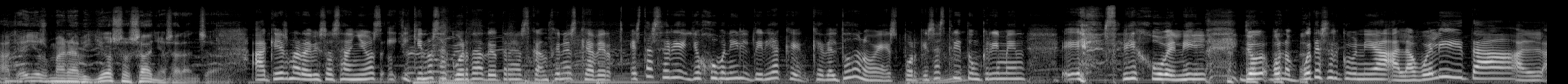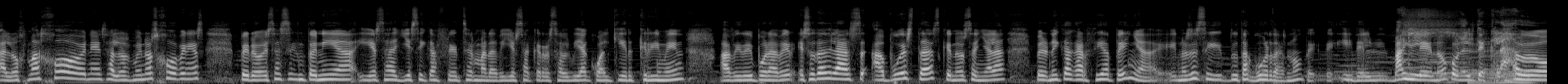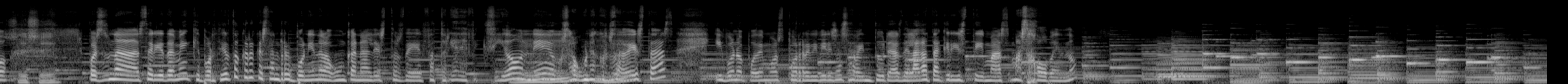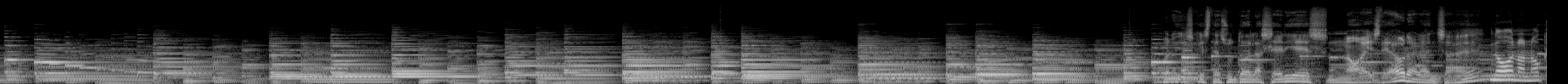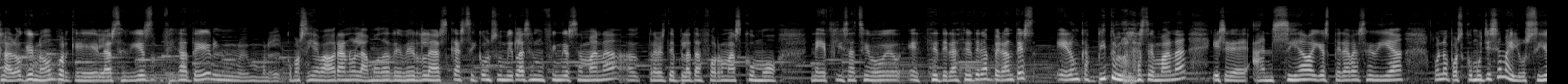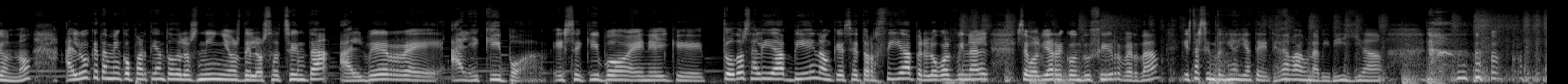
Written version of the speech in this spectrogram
Aquellos maravillosos años, Arancha. Aquellos maravillosos años. ¿Y, quién no se acuerda de otras canciones que, a ver, esta serie yo juvenil diría que, del todo no es, porque se ha escrito un crimen, eh, serie juvenil. Yo, bueno, puede ser que venía a la abuelita, a, los más jóvenes, a los menos jóvenes, pero esa sintonía y esa Jessica Fletcher maravillosa que resolvía cualquier crimen habido y por haber, es otra de las apuestas que nos señala Verónica García Peña. Eh, no sé si tú te acuerdas, ¿no? Y del baile, ¿no? Con el teclado. Sí, sí. Pues es una serie también que, por cierto, creo que están reponiendo en algún canal de estos de Factoría de Ficción, ¿eh? O alguna cosa de estas. Y bueno, podemos por revivir esas aventuras de la gata Christie más, más joven, ¿no? Este asunto de las series no es de ahora, Arancha, ¿eh? No, no, no, claro que no, porque las series, fíjate cómo se lleva ahora, ¿no? La moda de verlas, casi consumirlas en un fin de semana a través de plataformas como Netflix, HBO, etcétera, etcétera. Pero antes era un capítulo a la semana y se ansiaba y esperaba ese día, bueno, pues con muchísima ilusión, ¿no? Algo que también compartían todos los niños de los 80 al ver eh, al equipo, ese equipo en el que todo salía bien, aunque se torcía, pero luego al final se volvía a reconducir ¿verdad? Y esta sintonía ya te, te daba una vidilla.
